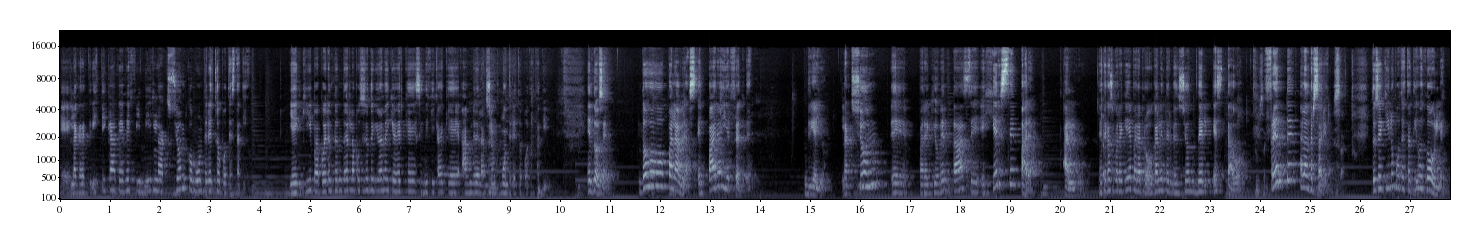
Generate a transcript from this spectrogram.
eh, la característica de definir la acción como un derecho potestativo. Y aquí, para poder entender la posición de Kiovenda, hay que ver qué significa que hable de la acción como un derecho potestativo. Entonces, dos palabras, el para y el frente, diría yo. La acción eh, para que se ejerce para algo. En este caso, ¿para qué? Para provocar la intervención del Estado frente al adversario. Exacto. Entonces aquí lo potestativo es doble.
